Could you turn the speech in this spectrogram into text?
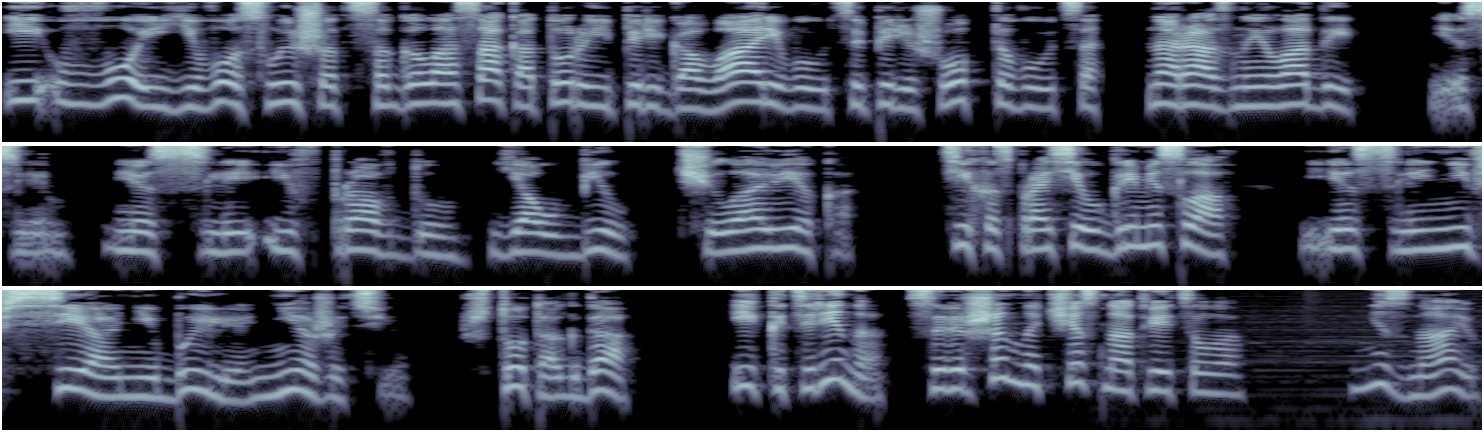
и в вой его слышатся голоса, которые переговариваются, перешептываются на разные лады. Если, если и вправду я убил человека, тихо спросил Гремеслав, если не все они были нежитью, что тогда? И Катерина совершенно честно ответила не знаю.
